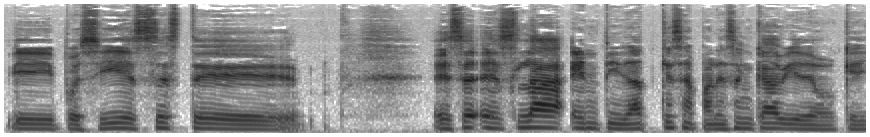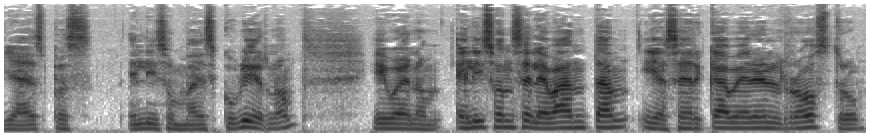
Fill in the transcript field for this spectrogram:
Y pues sí, es este. Es, es la entidad que se aparece en cada video que ya después Ellison va a descubrir, ¿no? Y bueno, Ellison se levanta y acerca a ver el rostro.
